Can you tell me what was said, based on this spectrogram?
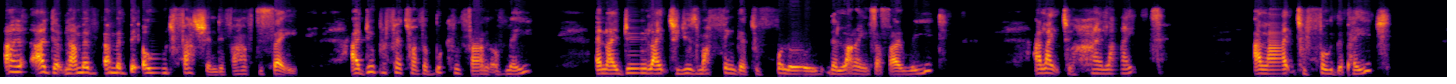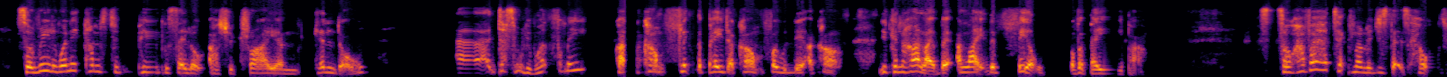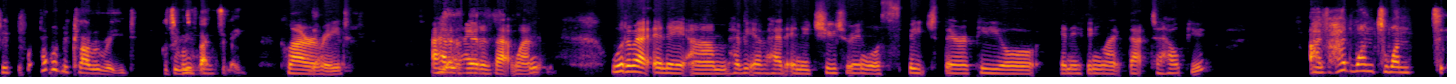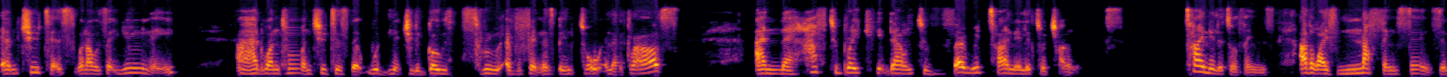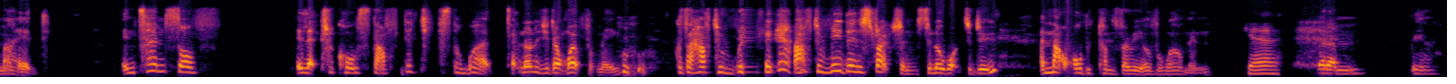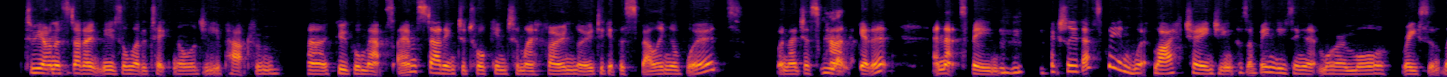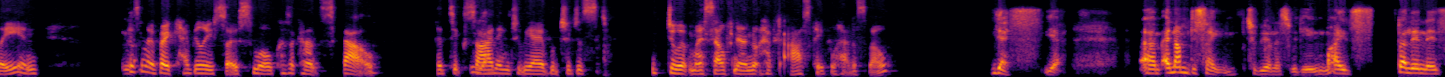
I, I don't know. I'm a, I'm a bit old fashioned, if I have to say. I do prefer to have a book in front of me, and I do like to use my finger to follow the lines as I read. I like to highlight. I like to fold the page. So really, when it comes to people say, look, I should try um, Kindle, uh, it doesn't really work for me. I can't flick the page, I can't fold it, I can't. You can highlight, but I like the feel of a paper. So have I had technologies that has helped me? Probably ClaroRead, because it reads mm-hmm. back to me. Claro yeah. Read. I haven't yeah. heard of that one. What about any? Um, have you ever had any tutoring or speech therapy or anything like that to help you? I've had one-to-one t- um, tutors when I was at uni. I had one-to-one tutors that would literally go through everything that's been taught in a class, and they have to break it down to very tiny little chunks, tiny little things. Otherwise, nothing sinks in my head. In terms of electrical stuff, they just don't work. Technology don't work for me because I have to re- I have to read the instructions to know what to do, and that all becomes very overwhelming. Yeah. But um, yeah. To be honest, I don't use a lot of technology apart from uh, Google Maps. I am starting to talk into my phone though to get the spelling of words when I just can't yeah. get it. And that's been mm-hmm. actually that's been life changing because I've been using that more and more recently. And because yeah. my vocabulary is so small because I can't spell, it's exciting yeah. to be able to just do it myself now, not have to ask people how to spell. Yes, yeah. Um, and I'm the same, to be honest with you. My spelling is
